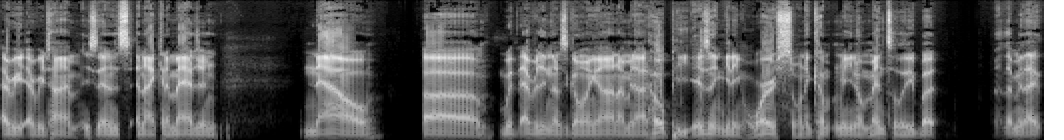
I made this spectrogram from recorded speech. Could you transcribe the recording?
every every time. And, and I can imagine now uh, with everything that's going on. I mean, I hope he isn't getting worse when it comes, you know, mentally. But I mean, that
